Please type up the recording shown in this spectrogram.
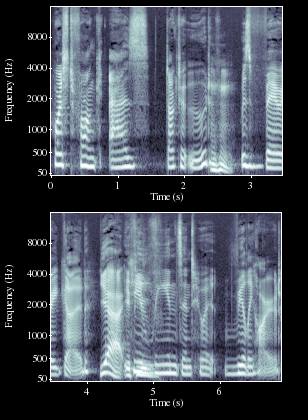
Horst Frank as Dr. Ood Mm-hmm. was very good. Yeah, if he leans into it really hard.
